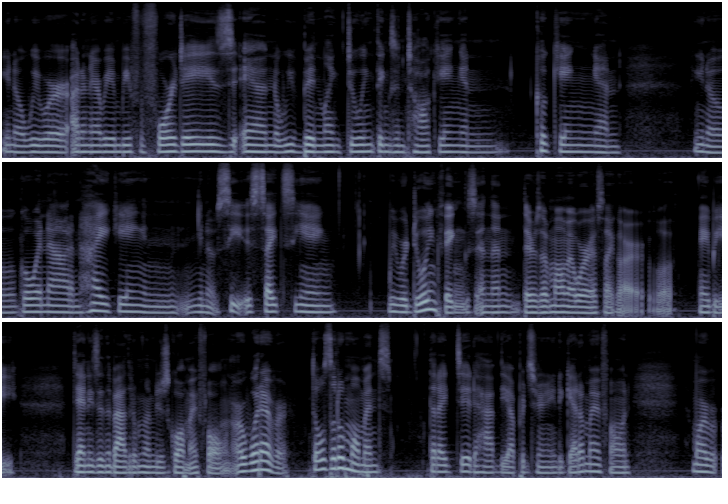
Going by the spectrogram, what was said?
you know, we were at an Airbnb for four days and we've been like doing things and talking and cooking and, you know, going out and hiking and, you know, see sightseeing. We were doing things. And then there's a moment where it's like, all right, well, maybe Danny's in the bathroom. Let me just go on my phone or whatever. Those little moments that I did have the opportunity to get on my phone, more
